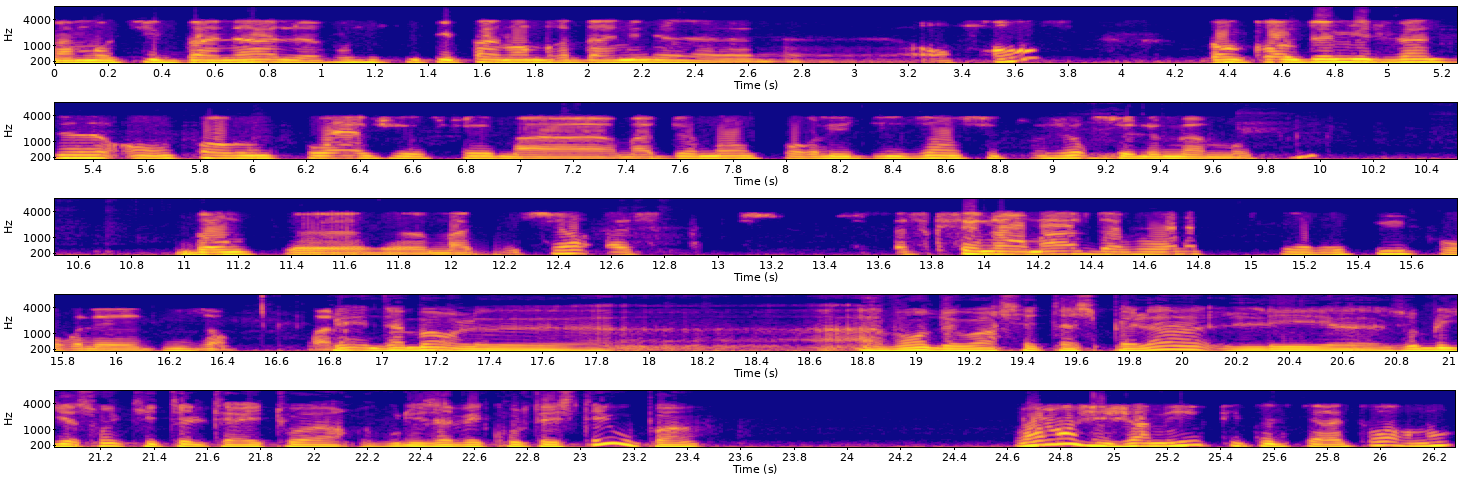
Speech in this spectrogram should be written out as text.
un, motif banal. Vous ne quittez pas un nombre d'années euh, en France. Donc, en 2022, encore une fois, j'ai fait ma, ma demande pour les 10 ans. C'est toujours c'est le même motif. Donc, euh, ma question, est-ce est que c'est normal d'avoir ces refus pour les 10 ans? Voilà. D'abord, le, euh, avant de voir cet aspect-là, les euh, obligations de quitter le territoire, vous les avez contestées ou pas? Non, non, j'ai jamais eu quitté le territoire, non.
